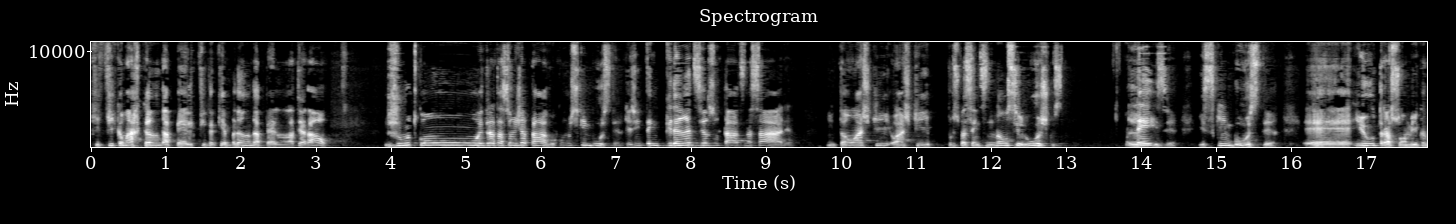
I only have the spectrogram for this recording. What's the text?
que fica marcando a pele, que fica quebrando a pele na lateral, junto com hidratação injetável, com o Skin Booster, que a gente tem grandes resultados nessa área. Então, acho que, eu acho que para os pacientes não cirúrgicos, laser, Skin Booster é, e ultrassom micro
